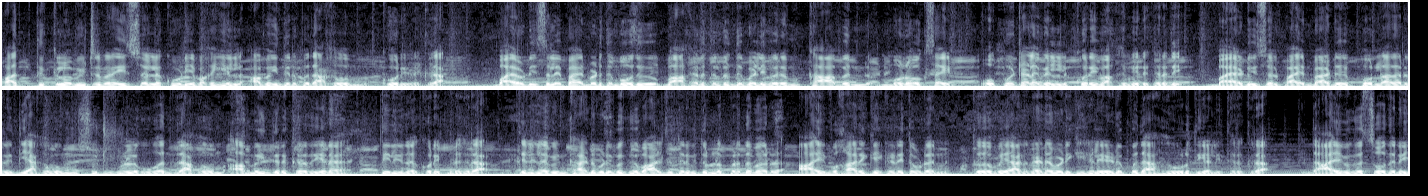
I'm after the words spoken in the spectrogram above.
பத்து கிலோமீட்டர் வரை செல்லக்கூடிய வகையில் அமைந்திருப்பதாகவும் கூறியிருக்கிறார் பயோடீசலை பயன்படுத்தும் போது வாகனத்திலிருந்து வெளிவரும் கார்பன் மொனோக்சைடு ஒப்பீட்டளவில் குறைவாகவும் இருக்கிறது பயோடீசல் பயன்பாடு பொருளாதார ரீதியாகவும் சுற்றுச்சூழலுக்கு உகந்ததாகவும் அமைந்திருக்கிறது என திலின குறிப்பிடுகிறார் திலினவின் கண்டுபிடிப்புக்கு வாழ்த்து தெரிவித்துள்ள பிரதமர் ஆய்வக அறிக்கை கிடைத்தவுடன் தேவையான நடவடிக்கைகளை எடுப்பதாக உறுதியளித்திருக்கிறார் இந்த ஆய்வக சோதனை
